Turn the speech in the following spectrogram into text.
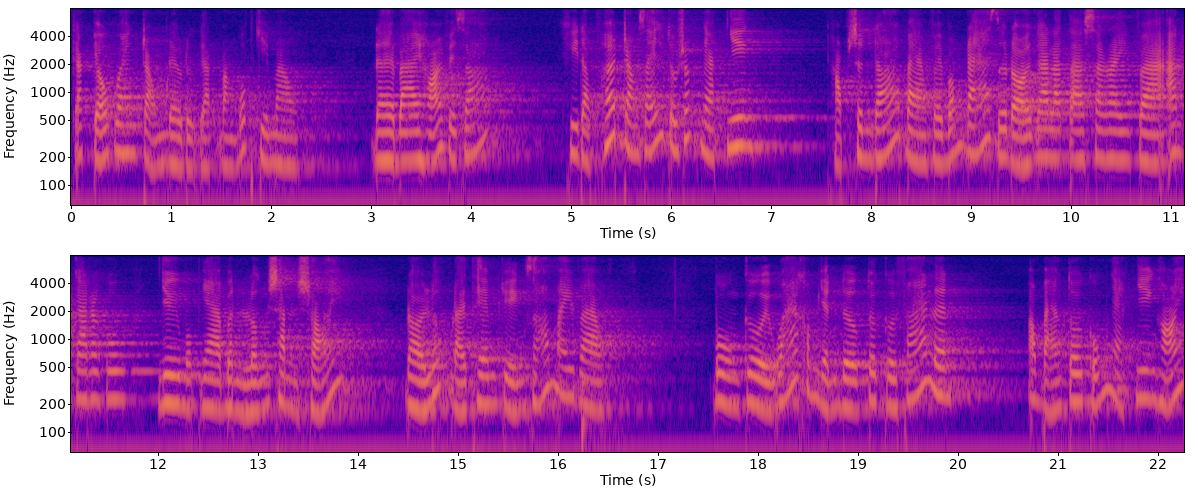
Các chỗ quan trọng đều được gạch bằng bút chì màu. Đề bài hỏi về gió. Khi đọc hết trang giấy tôi rất ngạc nhiên. Học sinh đó bàn về bóng đá giữa đội Galatasaray và Ankaragu như một nhà bình luận sành sỏi. Đòi lúc lại thêm chuyện gió mây vào. Buồn cười quá không nhịn được, tôi cười phá lên. Ông bạn tôi cũng ngạc nhiên hỏi,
